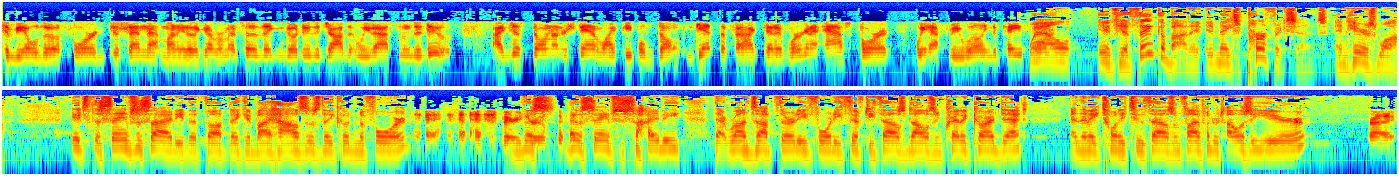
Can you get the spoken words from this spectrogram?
to be able to afford to send that money to the government so that they can go do the job that we've asked them to do. I just don't understand why people don't get the fact that if we're going to ask for it, we have to be willing to pay for well, it. Well, if you think about it, it makes perfect sense. And here's why. It's the same society that thought they could buy houses they couldn't afford. Very the, true. the same society that runs up thirty, forty, fifty thousand dollars in credit card debt, and they make twenty-two thousand five hundred dollars a year. Right.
